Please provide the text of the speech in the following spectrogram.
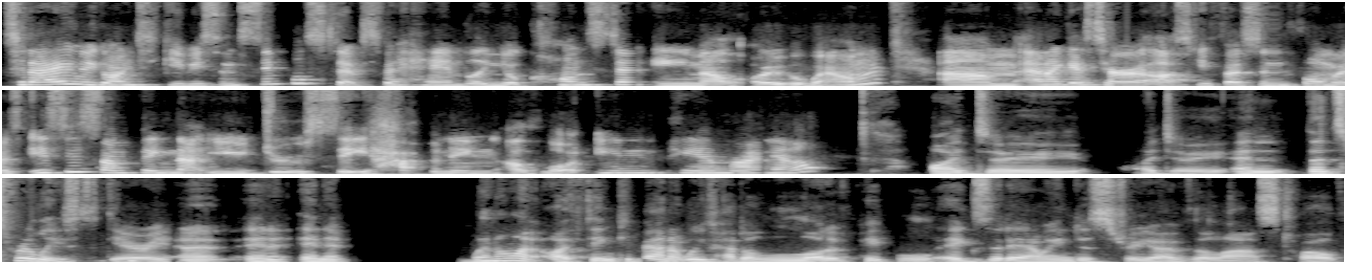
today we're going to give you some simple steps for handling your constant email overwhelm. Um, and I guess, Terry, I'll ask you first and foremost is this something that you do see happening a lot in PM right now? I do. I do. And that's really scary. And, and, and it, when I, I think about it, we've had a lot of people exit our industry over the last 12,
